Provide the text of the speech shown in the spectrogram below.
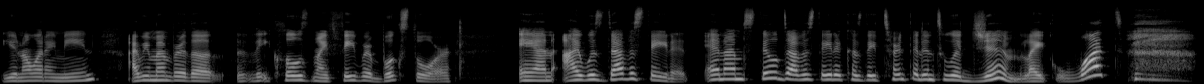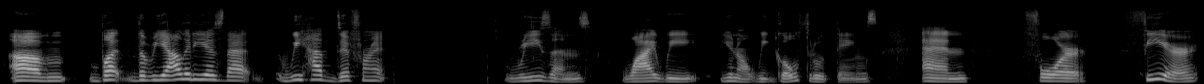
you know what i mean i remember the they closed my favorite bookstore and I was devastated. And I'm still devastated because they turned it into a gym. Like, what? Um, but the reality is that we have different reasons why we, you know, we go through things. And for fear,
